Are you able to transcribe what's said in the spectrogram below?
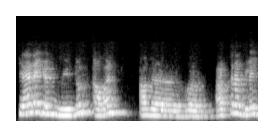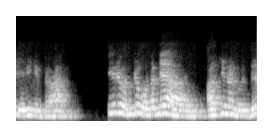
சேனைகள் மீதும் அவன் அந்த அஸ்திரங்களை எரிகின்றான். இது வந்து உடனே அர்ஜுனன் வந்து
